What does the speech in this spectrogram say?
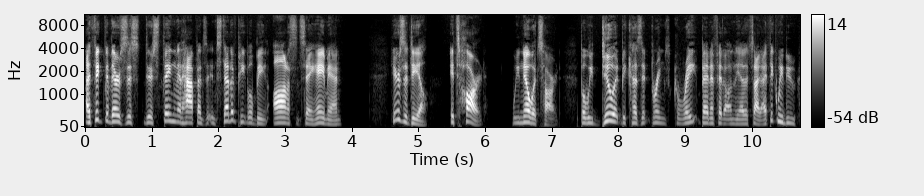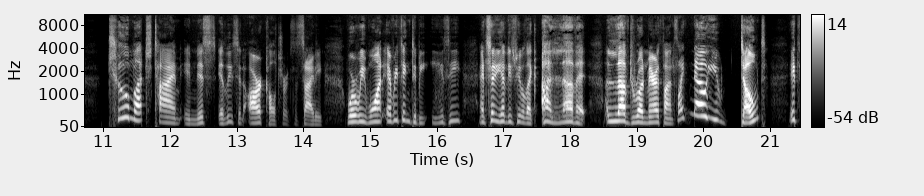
I think that there's this this thing that happens instead of people being honest and saying, "Hey, man, here's the deal. It's hard. We know it's hard, but we do it because it brings great benefit on the other side." I think we do too much time in this, at least in our culture and society, where we want everything to be easy. And so you have these people like, I love it. I love to run marathons. Like, no, you don't. It's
